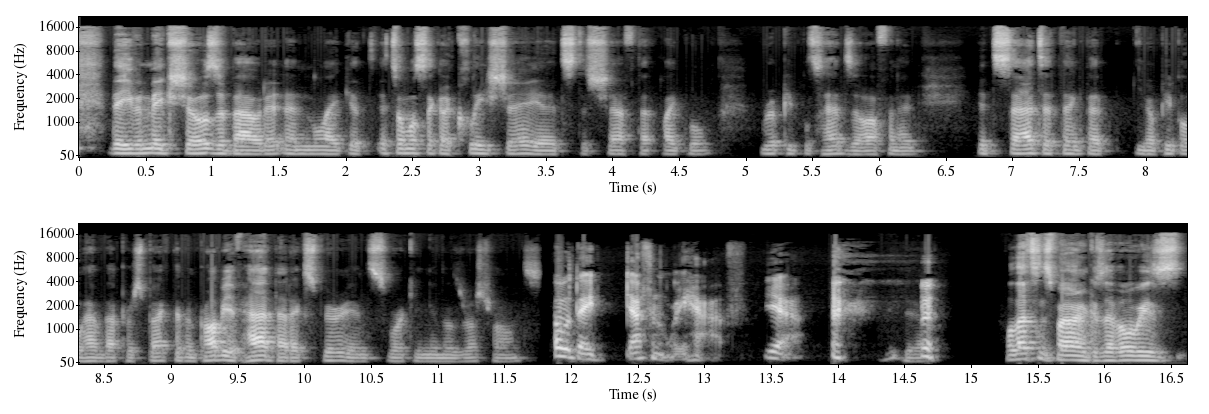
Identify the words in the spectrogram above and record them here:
they even make shows about it, and like it, it's almost like a cliche. It's the chef that like will rip people's heads off, and it, it's sad to think that you know people have that perspective and probably have had that experience working in those restaurants. Oh, they definitely have. Yeah. Yeah. Well, that's inspiring because I've always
